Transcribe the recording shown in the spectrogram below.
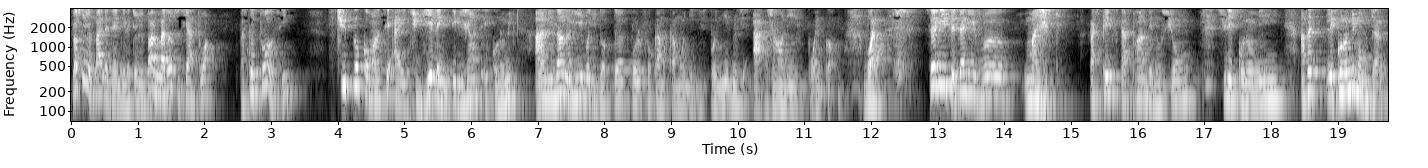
Lorsque je parle des intellectuels, je parle, m'adresse aussi à toi. Parce que toi aussi, tu peux commencer à étudier l'intelligence économique en lisant le livre du docteur Paul Fokam Kamoni disponible sur argentlivre.com. Voilà. Ce livre, c'est un livre magique parce qu'il t'apprend des notions sur l'économie. En fait, l'économie mondiale.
